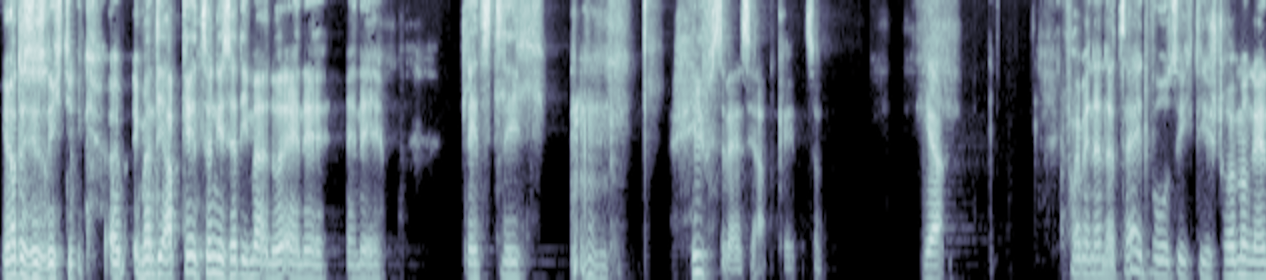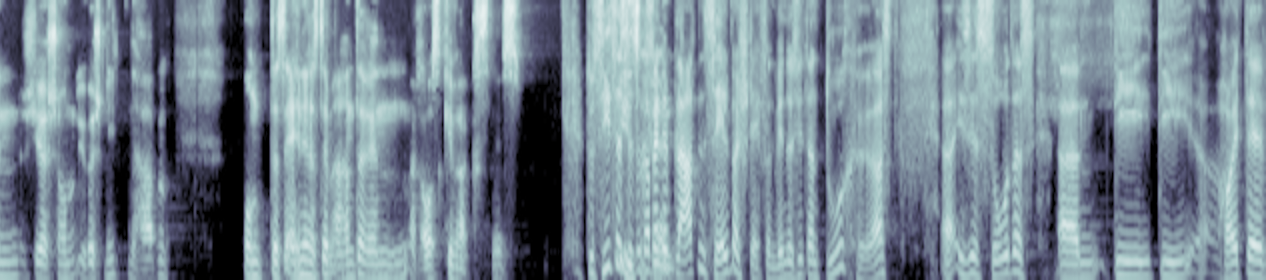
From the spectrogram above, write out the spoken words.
Ja, das ist richtig. Ähm, ich meine, die Abgrenzung ist halt immer nur eine, eine letztlich hilfsweise Abgrenzung. Ja. Vor allem in einer Zeit, wo sich die Strömungen ja schon überschnitten haben und das eine aus dem anderen rausgewachsen ist. Du siehst es sogar bei den Platten selber, Stefan. Wenn du sie dann durchhörst, äh, ist es so, dass ähm, die, die heute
